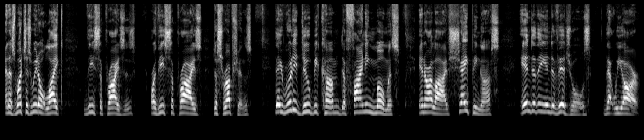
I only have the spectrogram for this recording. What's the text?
And as much as we don't like these surprises or these surprise disruptions they really do become defining moments in our lives, shaping us into the individuals that we are.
